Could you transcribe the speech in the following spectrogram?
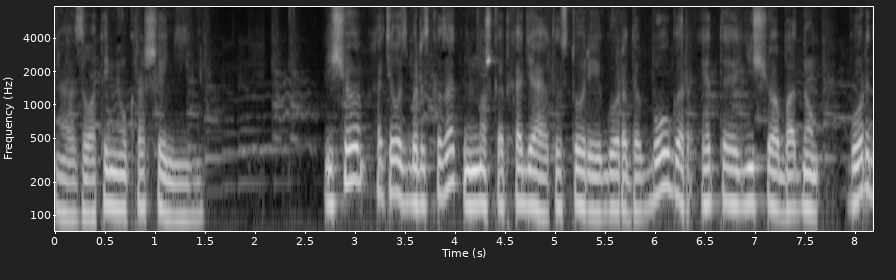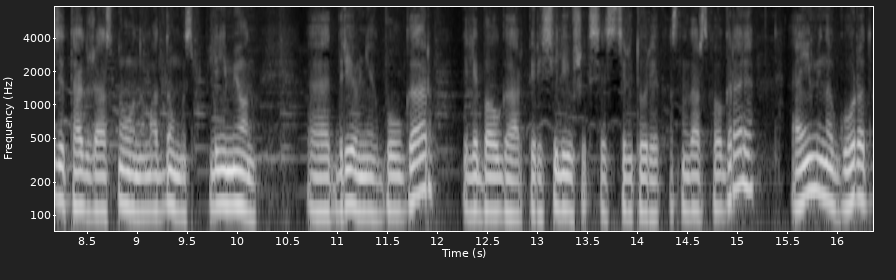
э, золотыми украшениями. Еще хотелось бы рассказать, немножко отходя от истории города Болгар, это еще об одном городе, также основанном одном из племен э, древних булгар или болгар, переселившихся с территории Краснодарского края, а именно город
